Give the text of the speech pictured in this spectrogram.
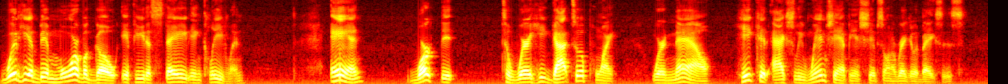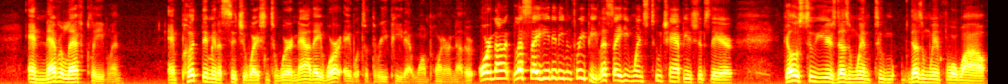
Would he have been more of a go if he'd have stayed in Cleveland and worked it to where he got to a point where now he could actually win championships on a regular basis and never left Cleveland and put them in a situation to where now they were able to three-peat at one point or another. Or not let's say he didn't even three-peat. Let's say he wins two championships there goes two years doesn't win two doesn't win for a while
